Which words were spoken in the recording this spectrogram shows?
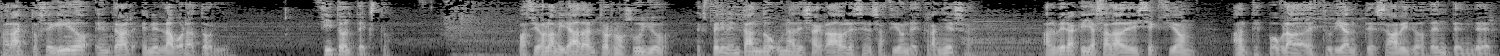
para acto seguido entrar en el laboratorio. Cito el texto. Paseó la mirada en torno suyo, experimentando una desagradable sensación de extrañeza, al ver aquella sala de disección antes poblada de estudiantes ávidos de entender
